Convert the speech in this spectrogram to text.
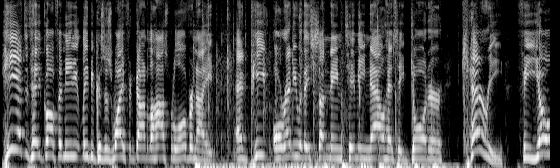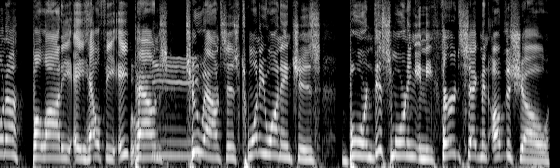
He had to take off immediately because his wife had gone to the hospital overnight. And Pete, already with a son named Timmy, now has a daughter, Kerry Fiona Bellotti, a healthy eight pounds, two ounces, 21 inches, born this morning in the third segment of the show.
